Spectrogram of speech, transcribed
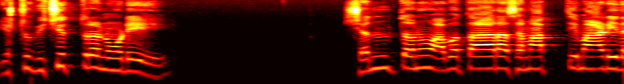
ಎಷ್ಟು ವಿಚಿತ್ರ ನೋಡಿ, ಶಂತನು ಅವತಾರ ಸಮಾಪ್ತಿ ಮಾಡಿದ.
